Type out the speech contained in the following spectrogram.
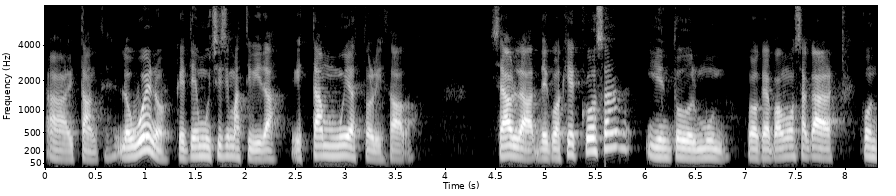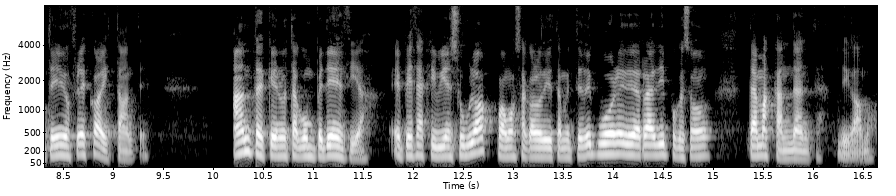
al instante. Lo bueno, que tiene muchísima actividad y están muy actualizados. Se habla de cualquier cosa y en todo el mundo, porque podemos sacar contenido fresco al instante. Antes que nuestra competencia empiece a escribir en su blog, podemos sacarlo directamente de Quora y de Reddit porque son temas candentes, digamos.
